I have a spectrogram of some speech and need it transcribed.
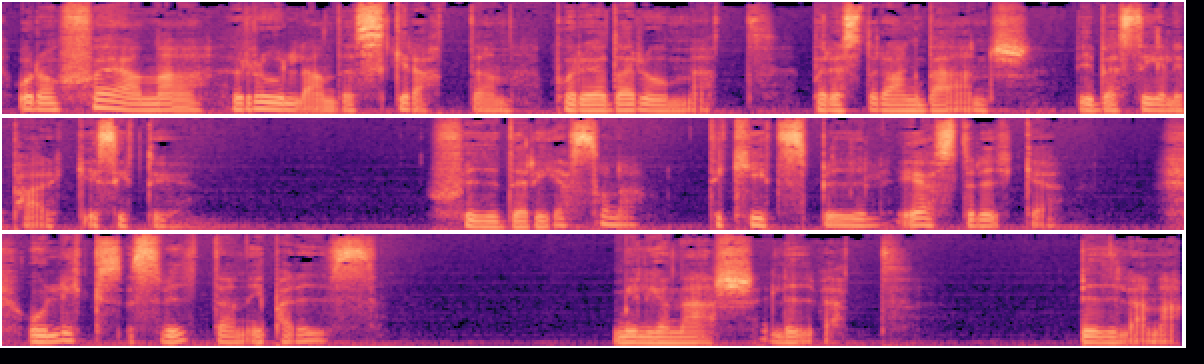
och de sköna rullande skratten på Röda rummet på restaurang Berns vid Berzelii park i city. Skidresorna till Kitzbühel i Österrike och lyxsviten i Paris. Miljonärslivet. Bilarna.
